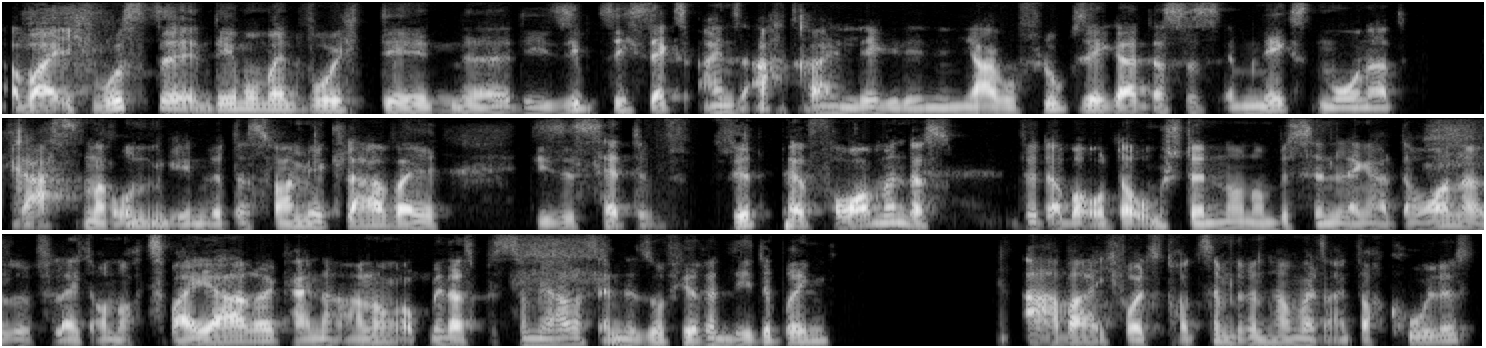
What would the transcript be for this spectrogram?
Aber ich wusste in dem Moment, wo ich den äh, die 70618 reinlege, den Ninjago Flugsäger, dass es im nächsten Monat krass nach unten gehen wird. Das war mir klar, weil dieses Set wird performen. Das wird aber unter Umständen noch ein bisschen länger dauern, also vielleicht auch noch zwei Jahre. Keine Ahnung, ob mir das bis zum Jahresende so viel Rendite bringt. Aber ich wollte es trotzdem drin haben, weil es einfach cool ist.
